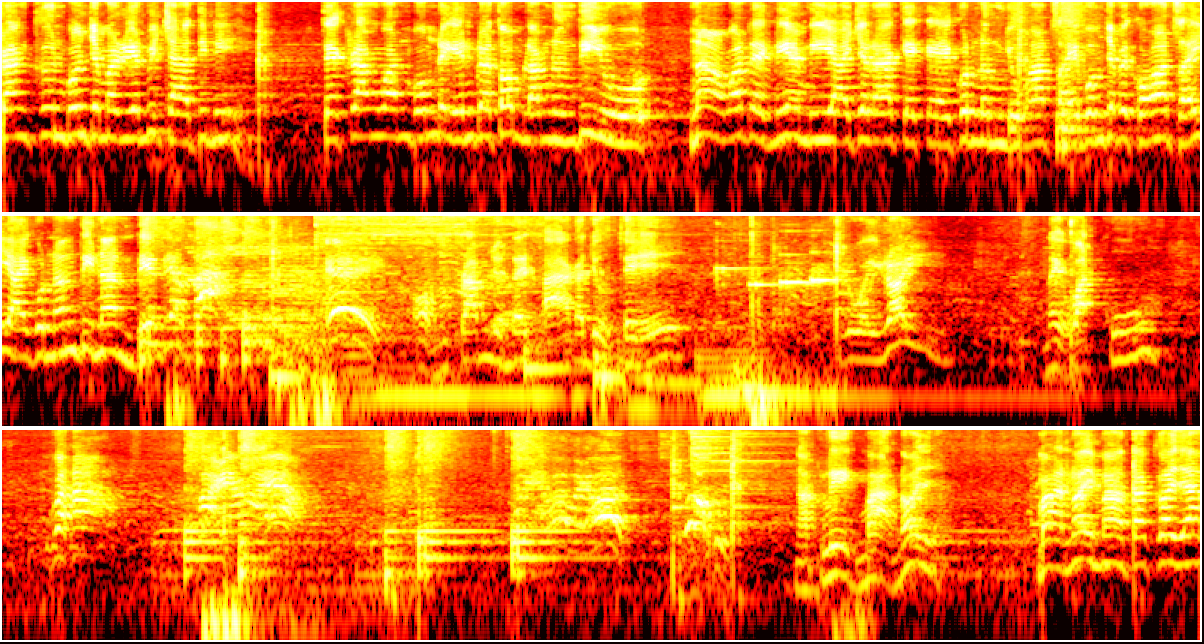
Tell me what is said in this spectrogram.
กลางคืนผมจะมาเรียนวิชาที่นี่ แต่กลางวันผมได้เห็นกระท่อมหลังหนึ่งที่อยู่ หน้าวัดแห่งนี้มียายชราแก่ๆคนหนึ่งอยู่อาศัย ผมจะไปขออาศัยยายคนนั้นที่นั่นเรียนเรียกตาเอ้ยออมปรำจนได้ตากันอยู่เทรวยร้อยในวัดกูว้ามาแล้วม นักเลงมาน้อย มาน้อยมาตะก็ยะ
